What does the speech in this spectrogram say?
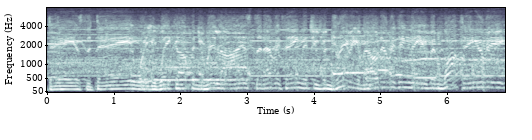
Today is the day where you wake up and you realize that everything that you've been dreaming about, everything that you've been wanting, every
